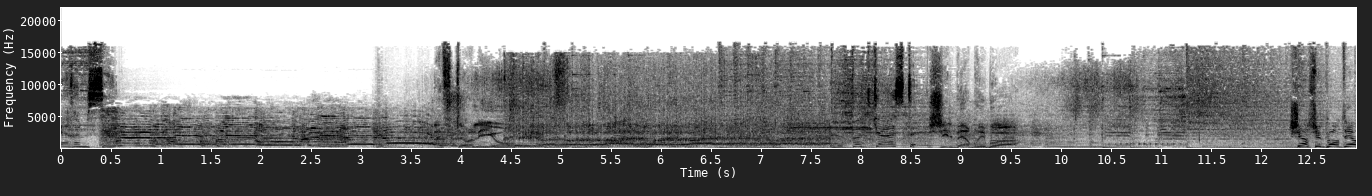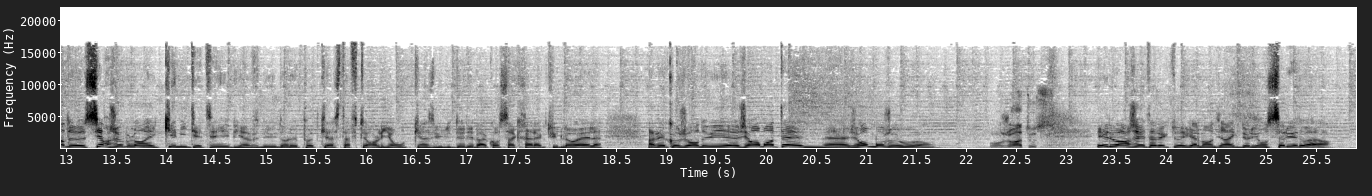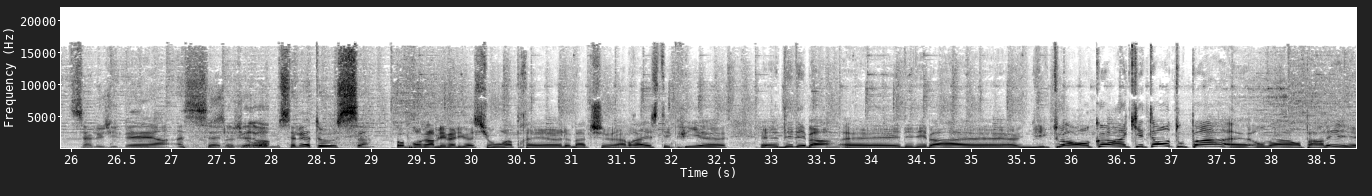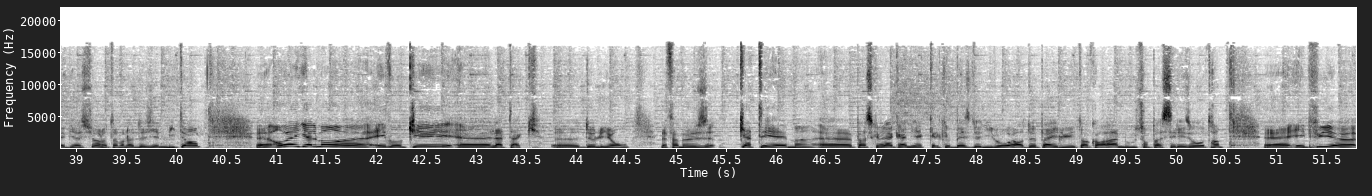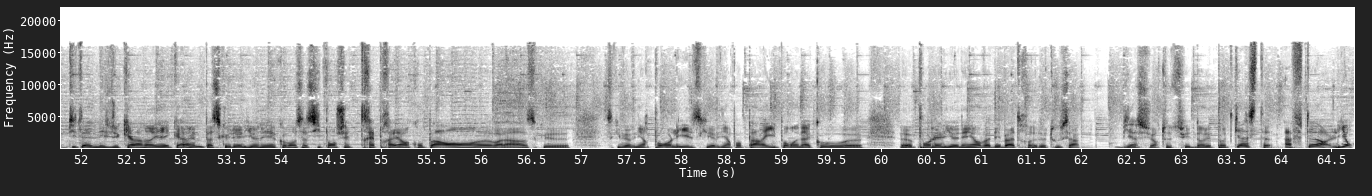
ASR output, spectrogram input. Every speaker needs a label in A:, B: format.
A: RMC.
B: After Lyon.
A: Le podcast
B: Gilbert Bribois.
C: Chers supporters de Serge Blanc et Kenny Tété, bienvenue dans le podcast After Lyon. 15 minutes de débat consacré à l'actu de l'OL. Avec aujourd'hui euh, Jérôme Bretagne. Jérôme, bonjour.
D: Bonjour à tous.
C: Edouard G est avec nous également en direct de Lyon. Salut Edouard.
E: Salut Gilbert, salut,
D: Salut
E: Jérôme, salut à tous.
C: Au programme l'évaluation après euh, le match à Brest et puis euh, euh, des débats, des débats, une victoire encore inquiétante ou pas, on va en parler bien sûr, notamment la deuxième mi-temps. On va également évoquer l'attaque de Lyon, la fameuse KTM, parce que là quand même il y a quelques baisses de niveau. Alors Depay lui est encore là, mais où sont passés les autres? Et puis petite analyse du calendrier quand même, parce que les Lyonnais commencent à s'y pencher de très près en comparant, voilà, ce que ce qui va venir pour Lille, ce qui va venir pour Paris, pour Monaco, euh, euh, pour les Lyonnais. On va débattre de tout ça, bien sûr, tout de suite dans le podcast After Lyon.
